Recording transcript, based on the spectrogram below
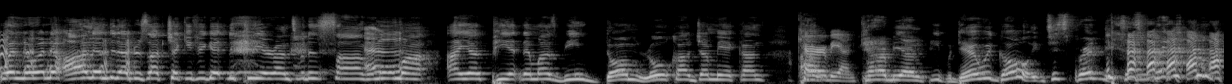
when when they, all them did that, just a check if you get the clearance for the song, Uh. mama, and you paint them as being dumb local Jamaican. Caribbean people. Caribbean people. There we go. It just spread it. Just spread it.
